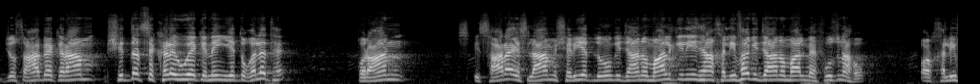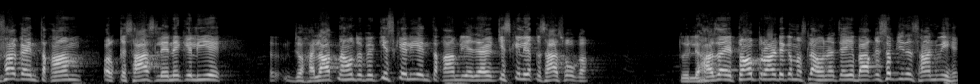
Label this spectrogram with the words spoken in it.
جو صحابہ کرام شدت سے کھڑے ہوئے کہ نہیں، یہ تو غلط ہے۔ قرآن، سارا اسلام، شریعت لوگوں کی جان و مال کے لیے، جہاں خلیفہ کی جان و مال محفوظ نہ ہو اور خلیفہ کا انتقام اور قصاص لینے کے لیے، جو حالات نہ ہوں تو پھر کس کے لیے انتقام لیا جائے گا؟ کس کے لیے قصاص ہوگا؟ تو لہٰذا یہ ٹاپ پرائرٹی کا مسئلہ ہونا چاہیے۔ باقی سب چیزیں ثانوی ہیں۔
